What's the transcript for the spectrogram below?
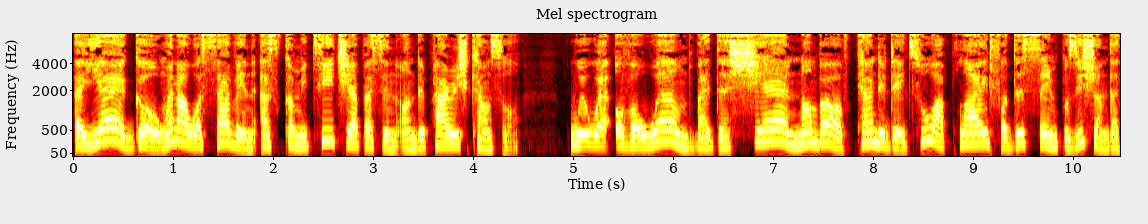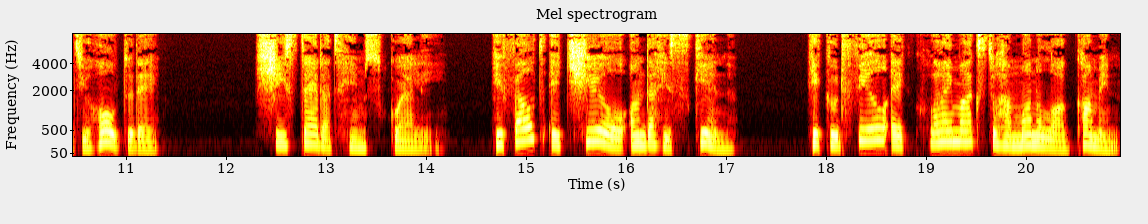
a year ago when I was serving as committee chairperson on the parish council, we were overwhelmed by the sheer number of candidates who applied for this same position that you hold today. She stared at him squarely. He felt a chill under his skin. He could feel a climax to her monologue coming,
